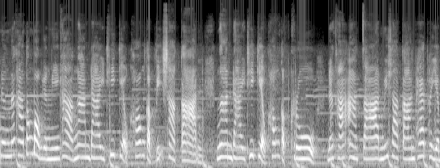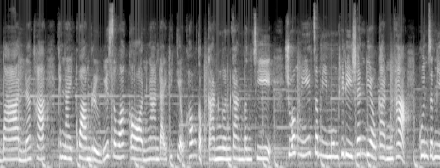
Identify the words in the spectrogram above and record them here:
หนึ่งนะคะ ต้องบอกอย่างนี้ค่ะงานใดที่เกี่ยวข้องกับวิชาการ งานใดที่เกี่ยวข้องกับครูนะคะ อาจารย์ วิชาการแพทย์พยาบาลนะคะทนายความหรือวิศวกร งานใดที่เกี่ยวข้องกับการเงินการบัญชี ช่วงนี้จะมีมุมที่ดีเช่นเดียวกันค่ะ คุณจะมี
